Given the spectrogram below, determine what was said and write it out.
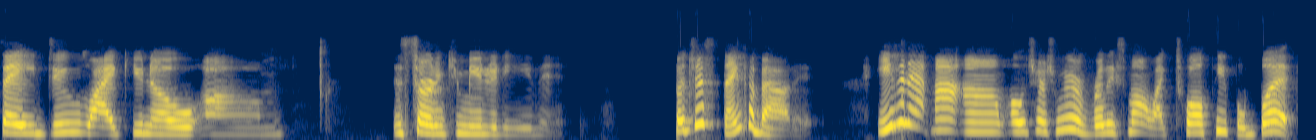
say do like, you know, um certain community events. But just think about it. Even at my um old church, we were really small, like 12 people, but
